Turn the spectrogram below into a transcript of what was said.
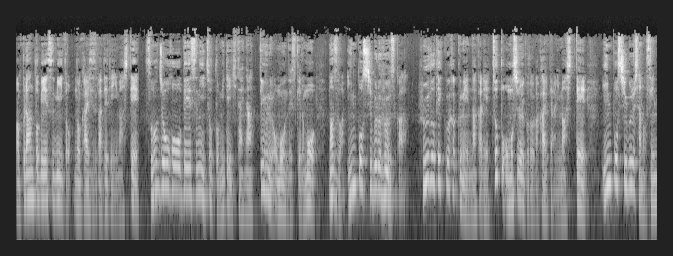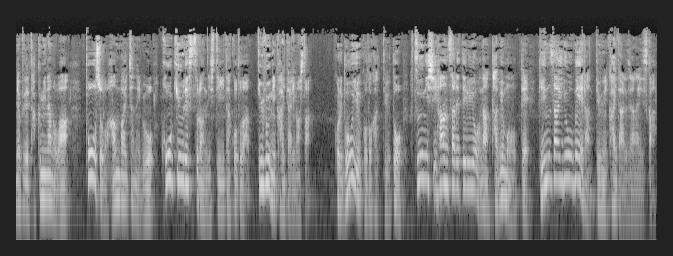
まあ、プラントベースミートの解説が出ていましてその情報をベースにちょっと見ていきたいなっていうふうに思うんですけどもまずはインポッシブルフーズから。フードテック革命の中でちょっと面白いことが書いてありまして、インポッシブル社の戦略で巧みなのは、当初の販売チャンネルを高級レストランにしていたことだっていう風に書いてありました。これどういうことかっていうと、普通に市販されているような食べ物って原材料名欄っていう風に書いてあるじゃないですか。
